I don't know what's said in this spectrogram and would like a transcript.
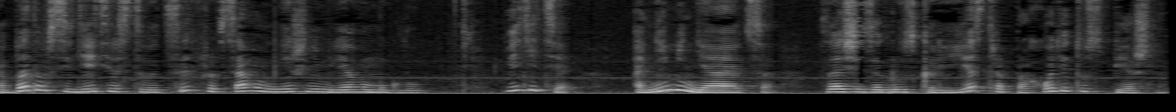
Об этом свидетельствуют цифры в самом нижнем левом углу. Видите, они меняются, значит загрузка реестра проходит успешно.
